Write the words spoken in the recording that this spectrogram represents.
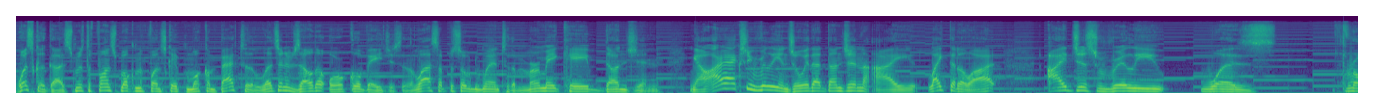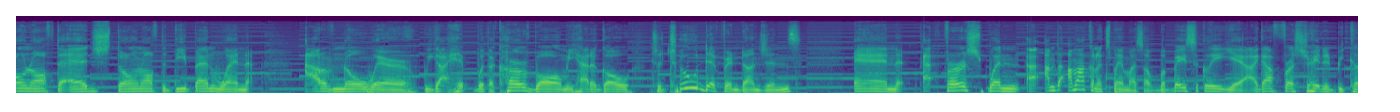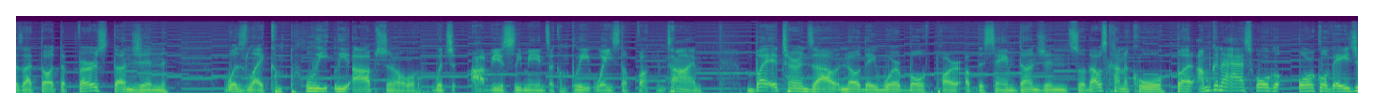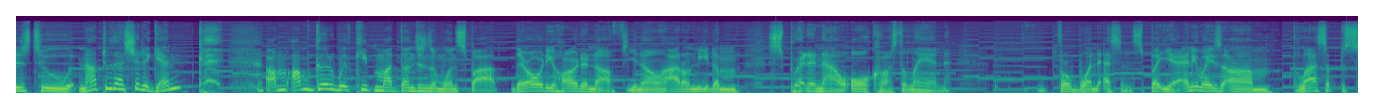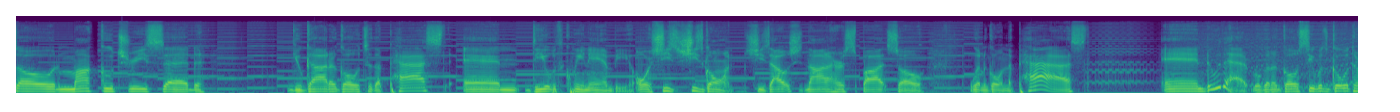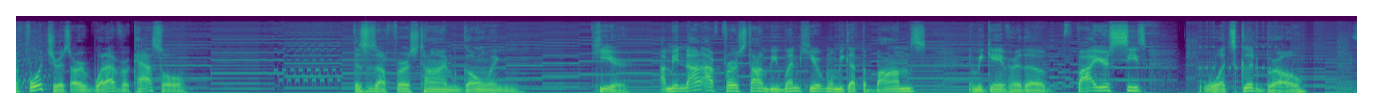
What's good, guys? It's Mr. Funch, welcome to Funchscape, and welcome back to The Legend of Zelda Oracle of Ages. In the last episode, we went to the Mermaid Cave dungeon. Now, I actually really enjoyed that dungeon. I liked it a lot. I just really was thrown off the edge, thrown off the deep end when out of nowhere we got hit with a curveball and we had to go to two different dungeons. And at first, when I, I'm, I'm not gonna explain myself, but basically, yeah, I got frustrated because I thought the first dungeon was like completely optional, which obviously means a complete waste of fucking time. But it turns out, no, they were both part of the same dungeon, so that was kind of cool. But I'm gonna ask Or Oracle of Ages to not do that shit again. I'm I'm good with keeping my dungeons in one spot. They're already hard enough, you know. I don't need them spreading out all across the land for one essence. But yeah, anyways, um, the last episode, Maku Tree said you gotta go to the past and deal with Queen Ambi. Or she's she's gone. She's out. She's not at her spot. So we're gonna go in the past and do that. We're gonna go see what's good with her fortress or whatever castle. This is our first time going here. I mean, not our first time. We went here when we got the bombs and we gave her the fire seats. What's good, bro?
